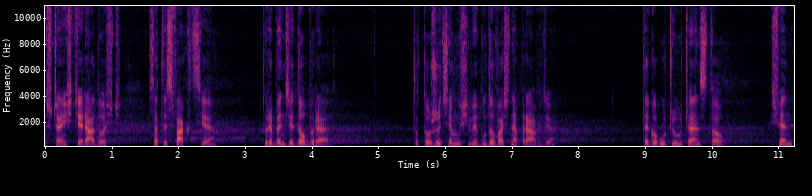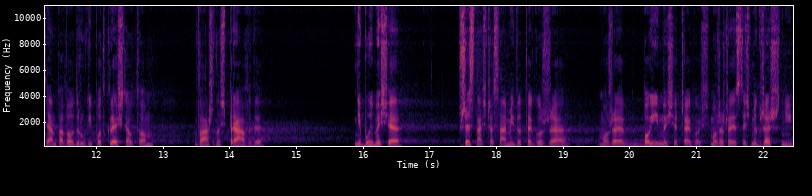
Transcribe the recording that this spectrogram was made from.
szczęście, radość, satysfakcję, które będzie dobre, to to życie musimy budować na prawdzie. Tego uczył często święty Jan Paweł II, podkreślał tą ważność prawdy. Nie bójmy się przyznać czasami do tego, że może boimy się czegoś, może że jesteśmy grzeszni,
